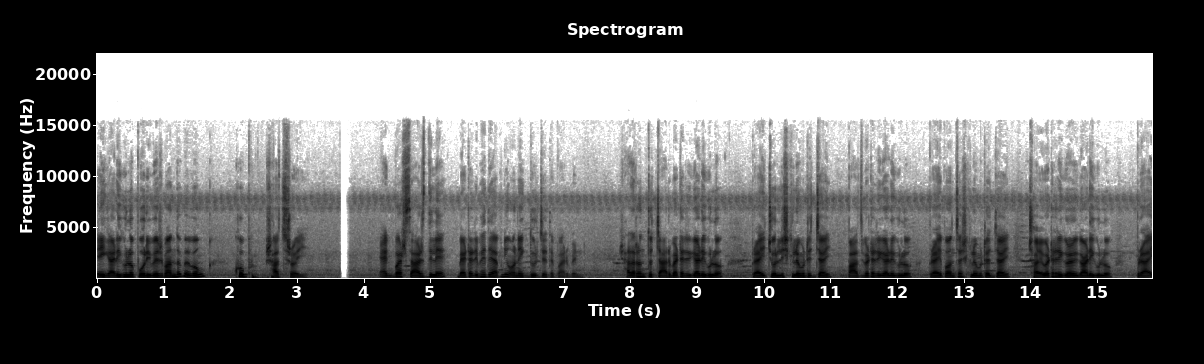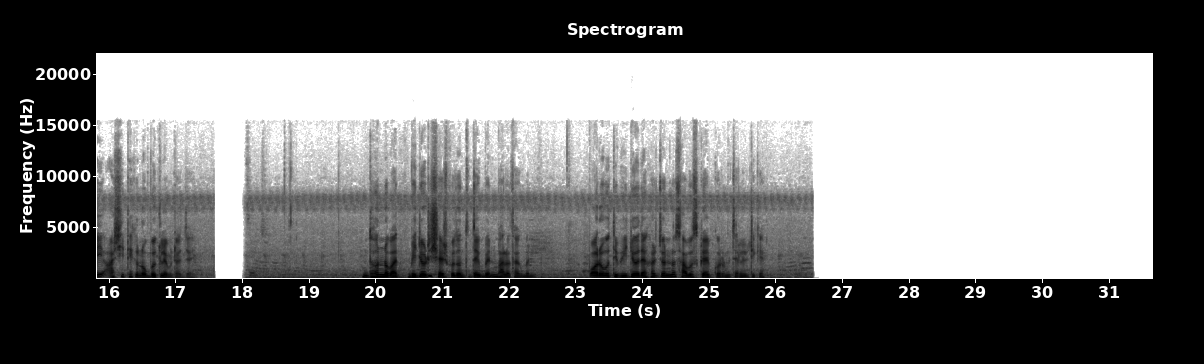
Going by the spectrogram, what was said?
এই গাড়িগুলো পরিবেশ বান্ধব এবং খুব সাশ্রয়ী। একবার চার্জ দিলে ব্যাটারি ভেদে আপনি অনেক দূর যেতে পারবেন। সাধারণত চার ব্যাটারির গাড়িগুলো প্রায় চল্লিশ কিলোমিটার যায়, পাঁচ ব্যাটারি গাড়িগুলো প্রায় পঞ্চাশ কিলোমিটার যায়, ছয় ব্যাটারি গাড়িগুলো প্রায় আশি থেকে নব্বই কিলোমিটার যায়। ধন্যবাদ, ভিডিওটি শেষ পর্যন্ত দেখবেন, ভালো থাকবেন। পরবর্তী ভিডিও দেখার জন্য সাবস্ক্রাইব করুন চ্যানেলটিকে।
